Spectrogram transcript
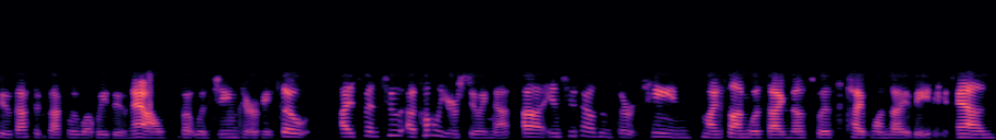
to that's exactly what we do now, but with gene therapy. So, I spent two a couple years doing that. Uh, in 2013, my son was diagnosed with type 1 diabetes, and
